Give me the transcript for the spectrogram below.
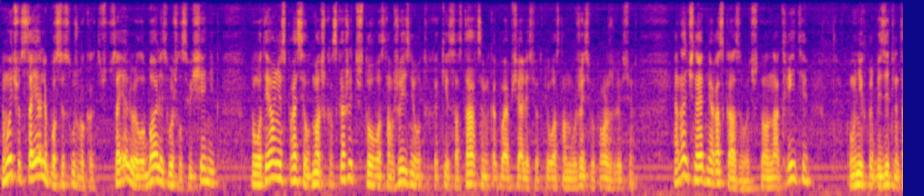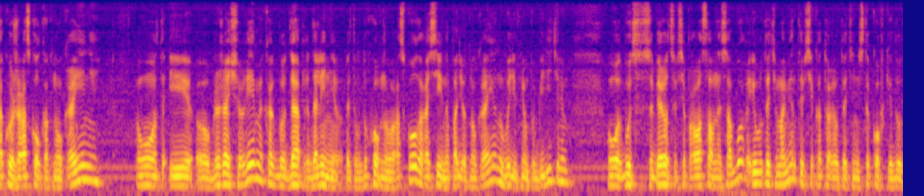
И мы что-то стояли после службы, как-то стояли, улыбались, вышел священник. Ну вот я у нее спросил, матушка, скажите, что у вас там в жизни, вот какие со старцами, как вы общались, все-таки у вас там в жизнь вы прожили все. И она начинает мне рассказывать, что на Крите у них приблизительно такой же раскол, как на Украине. Вот, и э, в ближайшее время, как бы для преодоления этого духовного раскола, Россия нападет на Украину, выйдет в нем победителем, вот, будет соберется все православный собор, и вот эти моменты, все, которые вот эти нестыковки идут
